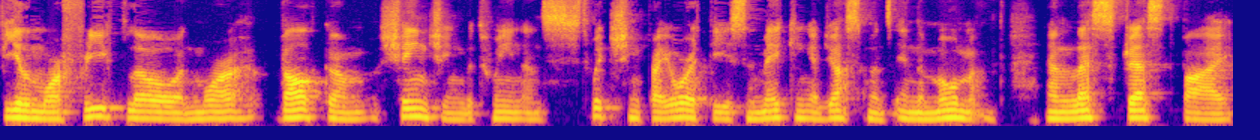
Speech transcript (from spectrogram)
feel more free flow and more welcome changing between and switching priorities and making adjustments in the moment and less stressed by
